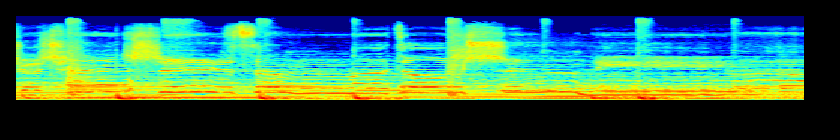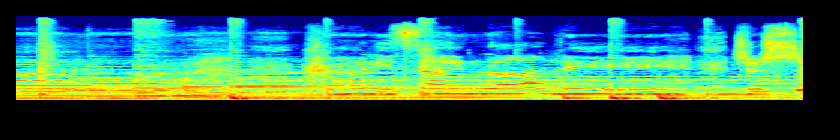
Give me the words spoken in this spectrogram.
这城市怎么都是你。可你在哪里？这世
